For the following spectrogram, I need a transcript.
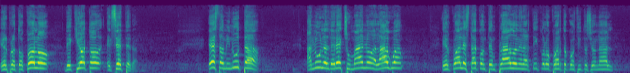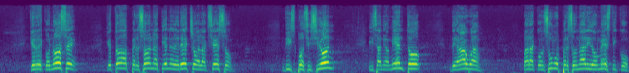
el protocolo de Kioto, etcétera. Esta minuta anula el derecho humano al agua, el cual está contemplado en el artículo cuarto constitucional, que reconoce que toda persona tiene derecho al acceso, disposición y saneamiento de agua para consumo personal y doméstico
